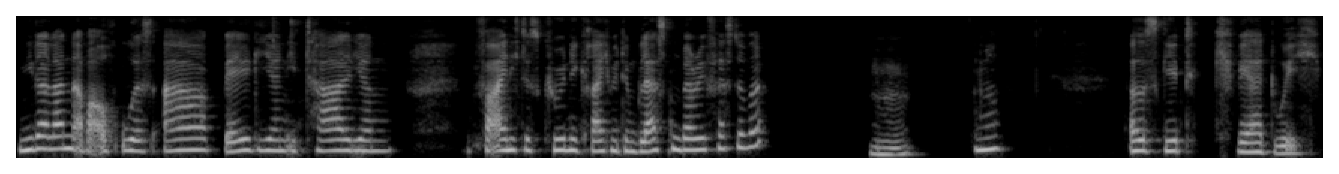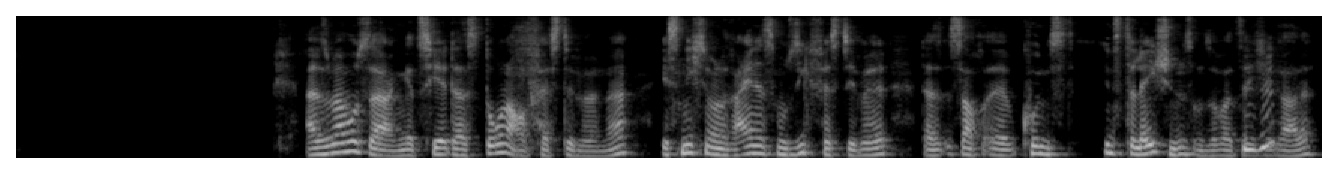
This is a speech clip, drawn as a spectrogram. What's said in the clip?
Niederlande, aber auch USA, Belgien, Italien, Vereinigtes Königreich mit dem Glastonbury Festival. mhm. Ja. Also es geht quer durch. Also man muss sagen, jetzt hier das Donau-Festival, ne, ist nicht nur ein reines Musikfestival, das ist auch äh, Kunst, Installations und sowas sehe ich Mhm. hier gerade.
